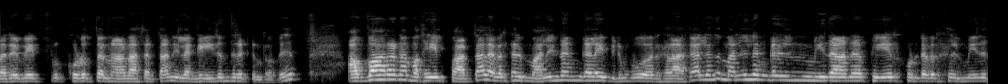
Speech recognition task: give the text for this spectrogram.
வரவேற்பு கொடுத்த நாடாகத்தான் இலங்கை இருந்திருக்கின்றது. அவ்வாறான வகையில் பார்த்தால் அவர்கள் மலினங்களை விரும்புபவர்களாக அல்லது மலினங்களின் மீதான பெயர் கொண்டவர்கள் மீது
